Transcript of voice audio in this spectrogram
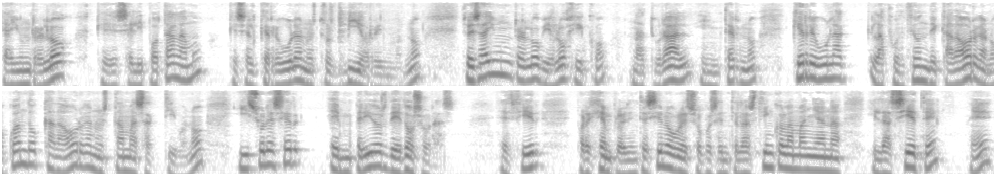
hay un reloj que es el hipotálamo, que es el que regula nuestros biorritmos, ¿no? Entonces hay un reloj biológico, natural, interno, que regula la función de cada órgano, cuando cada órgano está más activo, ¿no? Y suele ser en periodos de dos horas. Es decir, por ejemplo, el intestino grueso, pues entre las 5 de la mañana y las 7, ¿eh?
